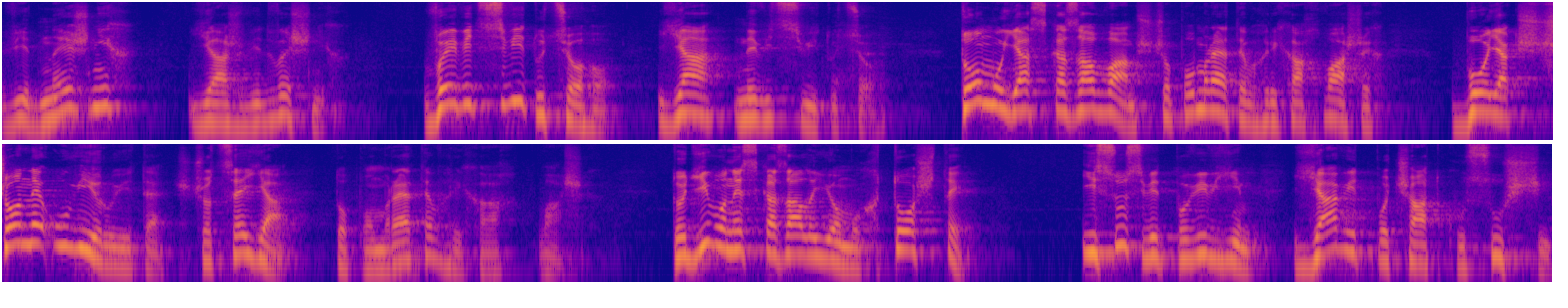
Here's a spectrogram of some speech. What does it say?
від нижніх, я ж від вишніх. Ви від світу цього, я не від світу цього. Тому я сказав вам, що помрете в гріхах ваших, бо якщо не увіруєте, що це я, то помрете в гріхах ваших. Тоді вони сказали йому: Хто ж ти? Ісус відповів їм: Я від початку сущий,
